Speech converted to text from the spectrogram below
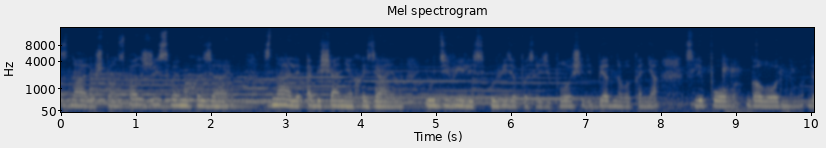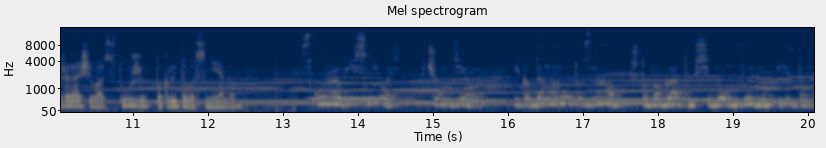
знали, что он спас жизнь своему хозяину, знали обещания хозяина и удивились, увидя посреди площади бедного коня, слепого, голодного, дрожащего от стужи, покрытого снегом. Скоро объяснилось, в чем дело, и когда народ узнал, что богатый Седом выгнал из дома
